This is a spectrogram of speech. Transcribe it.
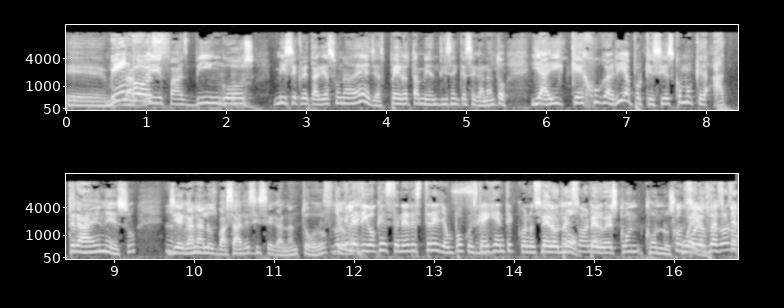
eh, Bingos. las rifas, bingos. Mi secretaria es una de ellas, pero también dicen que se ganan todo. ¿Y ahí qué jugaría? Porque si es como que atraen eso, llegan a los bazares y se ganan todo. Es lo Yo que les digo que es tener estrella un poco. Es que hay gente conocida Pero no, persona. pero es con, con los Con Con juegos. los Otras juegos de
